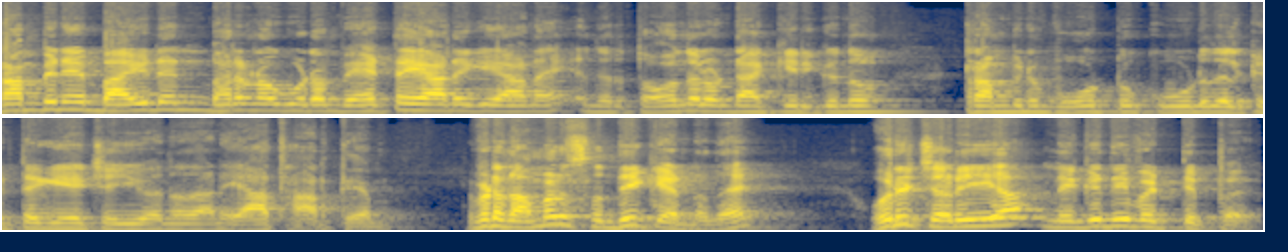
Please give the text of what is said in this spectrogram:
ട്രംപിനെ ബൈഡൻ ഭരണകൂടം വേട്ടയാടുകയാണ് എന്നൊരു തോന്നലുണ്ടാക്കിയിരിക്കുന്നു. ട്രംപിന് വോട്ട് കൂടുതൽ കിട്ടുകയോ ചെയ്യൂ എന്നതാണ് യാഥാർത്ഥ്യം. ഇവിടെ നമ്മൾ ശ്രദ്ധിക്കേണ്ടത് ഒരു ചെറിയ നികുതി വെട്ടിപ്പ്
